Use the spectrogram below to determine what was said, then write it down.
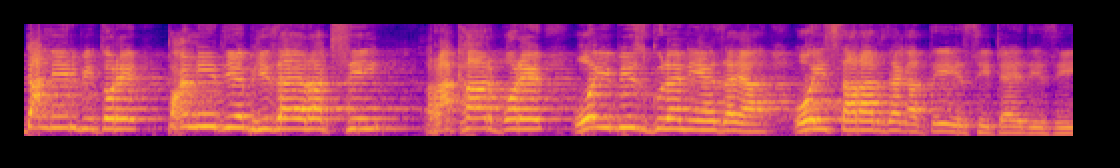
ডালির ভিতরে পানি দিয়ে ভিজায় রাখছি। রাখার পরে ওই বীজগুলা নিয়ে যায় ওই সারার জায়গাতে ছিটাই দিছি।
